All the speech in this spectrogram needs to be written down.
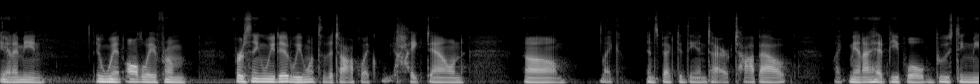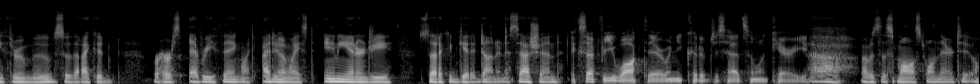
And I mean, it went all the way from first thing we did, we went to the top, like we hiked down, um, like inspected the entire top out. Like, man, I had people boosting me through moves so that I could rehearse everything. Like, I didn't Yep. waste any energy so that I could get it done in a session. Except for you walked there when you could have just had someone carry you. Ah, I was the smallest one there too.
